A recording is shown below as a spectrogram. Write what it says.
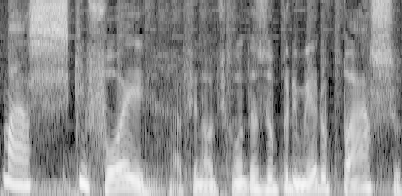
mas que foi, afinal de contas, o primeiro passo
